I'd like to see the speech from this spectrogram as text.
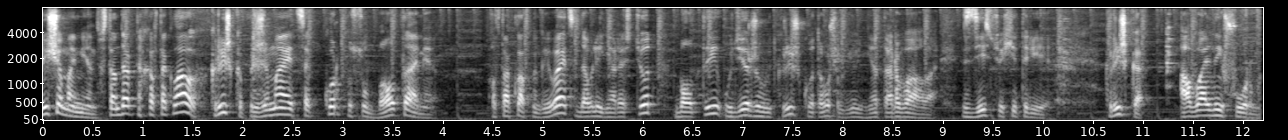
Еще момент. В стандартных автоклавах крышка прижимается к корпусу болтами. Автоклав нагревается, давление растет, болты удерживают крышку от того, чтобы ее не оторвало. Здесь все хитрее. Крышка овальной формы.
